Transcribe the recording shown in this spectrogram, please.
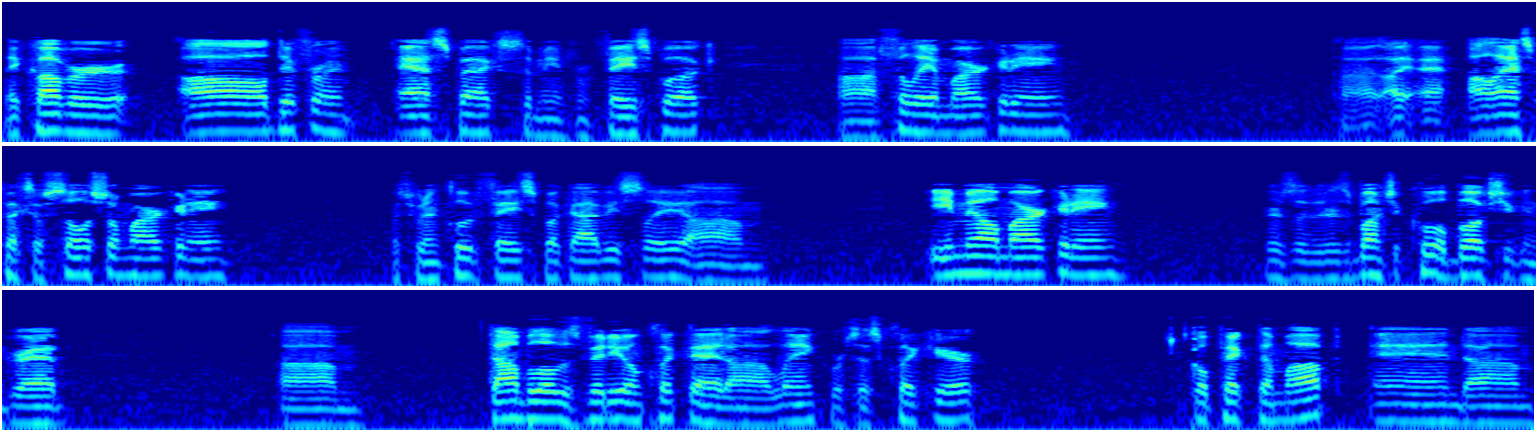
They cover all different aspects. I mean, from Facebook, uh, affiliate marketing, uh, all aspects of social marketing, which would include Facebook, obviously. Um, email marketing. There's a, there's a bunch of cool books you can grab. Um, down below this video and click that uh, link where it says click here go pick them up and um,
